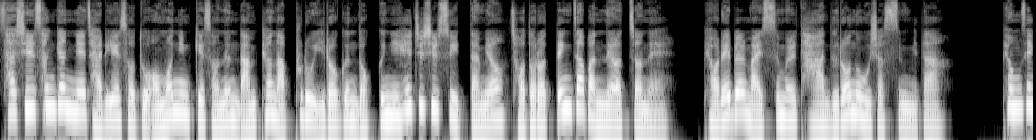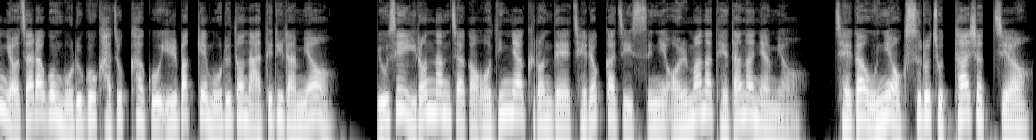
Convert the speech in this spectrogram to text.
사실 상견례 자리에서도 어머님께서는 남편 앞으로 1억은 너끈히 해주실 수 있다며 저더러 땡잡았네 어쩌네. 별의별 말씀을 다 늘어놓으셨습니다. 평생 여자라곤 모르고 가족하고 일밖에 모르던 아들이라며 요새 이런 남자가 어딨냐 그런데 재력까지 있으니 얼마나 대단하냐며 제가 운이 억수로 좋다 하셨지요.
